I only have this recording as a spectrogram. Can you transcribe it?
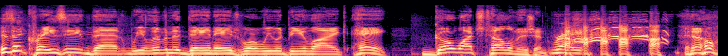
Isn't it crazy that we live in a day and age where we would be like, hey, go watch television? Right. You know?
